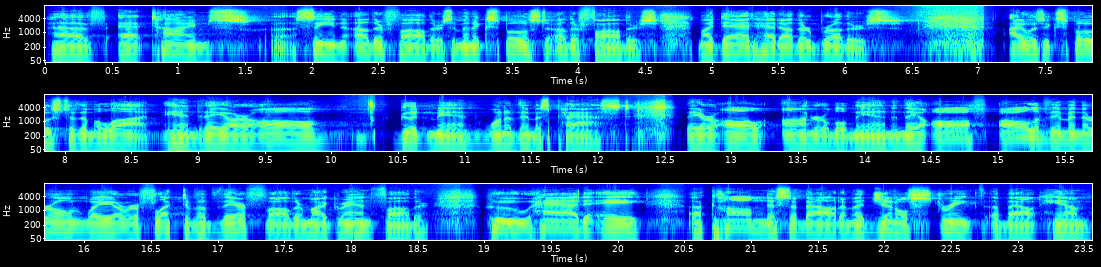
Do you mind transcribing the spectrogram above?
have at times uh, seen other fathers and been exposed to other fathers. My dad had other brothers. I was exposed to them a lot, and they are all good men. One of them has passed. They are all honorable men, and they all, all of them in their own way are reflective of their father, my grandfather, who had a, a calmness about him, a gentle strength about him.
